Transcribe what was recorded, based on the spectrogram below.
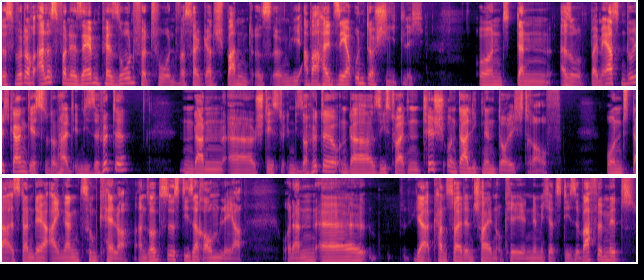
das wird auch alles von derselben Person vertont, was halt ganz spannend ist irgendwie, aber halt sehr unterschiedlich. Und dann, also beim ersten Durchgang gehst du dann halt in diese Hütte. Und dann äh, stehst du in dieser Hütte und da siehst du halt einen Tisch und da liegt ein Dolch drauf. Und da ist dann der Eingang zum Keller. Ansonsten ist dieser Raum leer. Und dann äh, ja, kannst du halt entscheiden, okay, nehme ich jetzt diese Waffe mit.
